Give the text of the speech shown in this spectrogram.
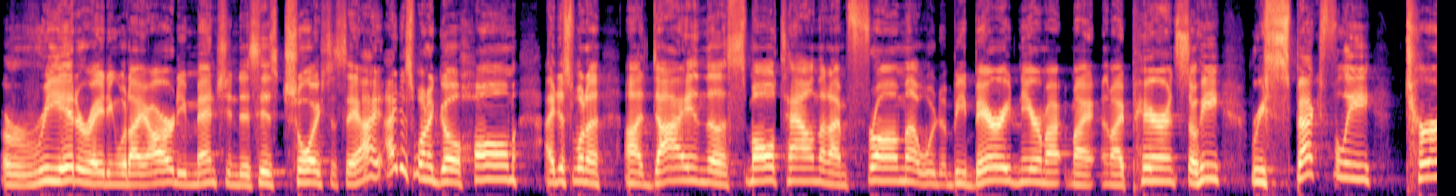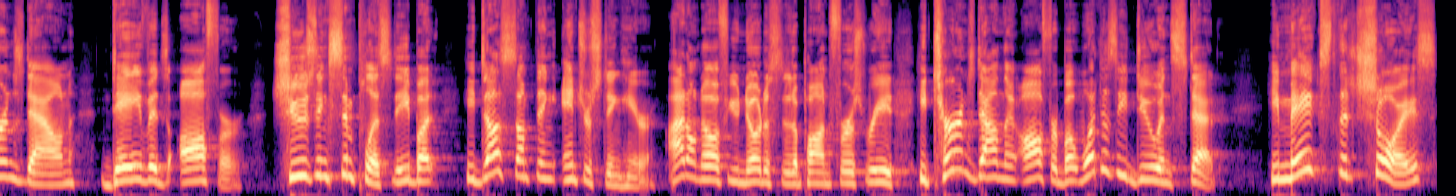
reiterating what I already mentioned is his choice to say, I, I just want to go home. I just want to uh, die in the small town that I'm from, I would be buried near my, my, my parents. So he respectfully turns down David's offer, choosing simplicity, but he does something interesting here. I don't know if you noticed it upon first read. He turns down the offer, but what does he do instead? He makes the choice,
